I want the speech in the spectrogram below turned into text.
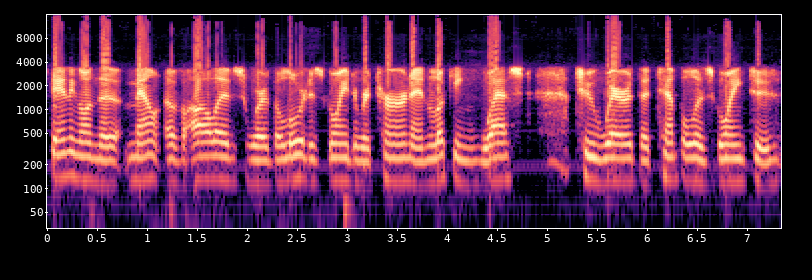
standing on the Mount of Olives where the Lord is going to return and looking west to where the temple is going to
